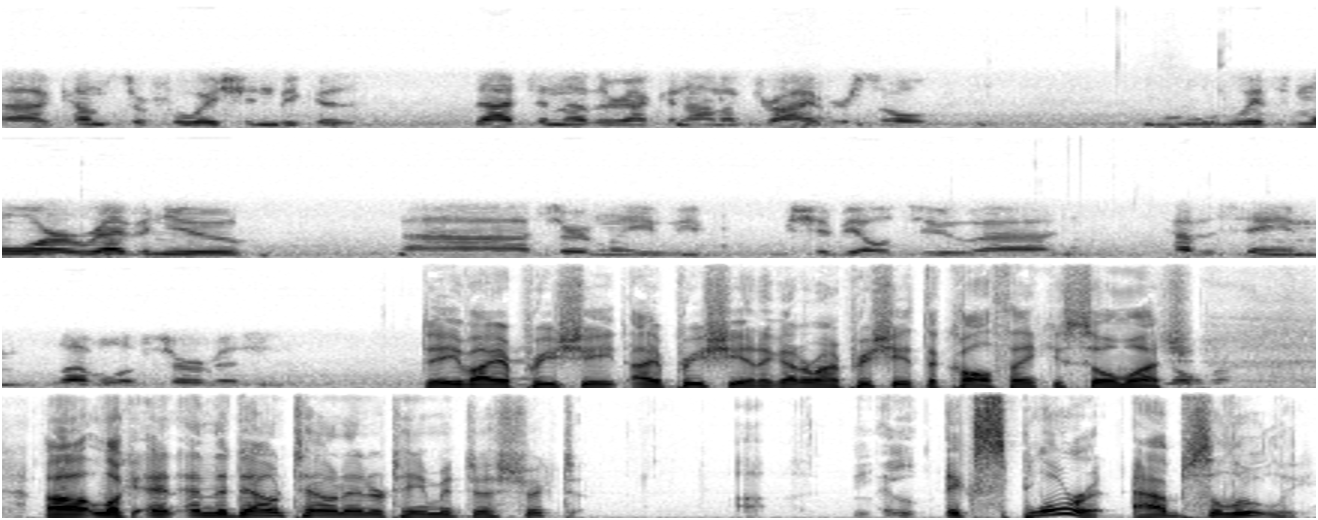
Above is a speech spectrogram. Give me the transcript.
uh, comes to fruition because that's another economic driver. So with more revenue, uh, certainly we, we should be able to uh, have the same level of service. Dave, I appreciate I appreciate. I got around. I appreciate the call. Thank you so much. Uh, look, and, and the downtown entertainment district, uh, explore it absolutely.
